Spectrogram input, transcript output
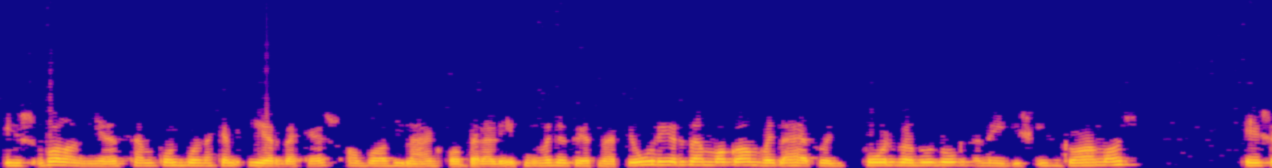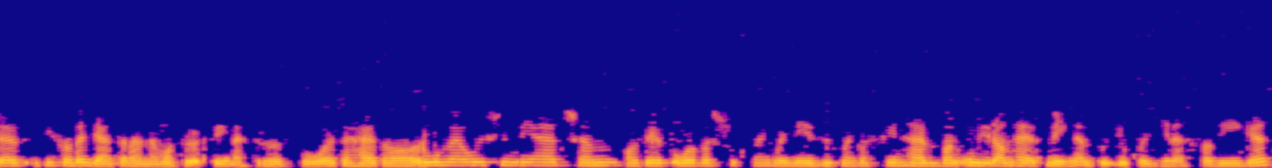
és valamilyen szempontból nekem érdekes abba a világba belelépni, vagy azért, mert jól érzem magam, vagy lehet, hogy porzadozok, de mégis izgalmas, és ez viszont egyáltalán nem a történetről szól, tehát a Rómeó és Júliát sem azért olvassuk meg, vagy nézzük meg a színházban újra, mert még nem tudjuk, hogy mi lesz a vége,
